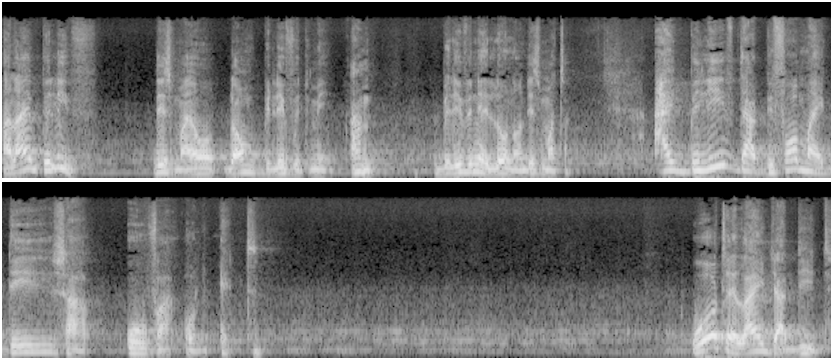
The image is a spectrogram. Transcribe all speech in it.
And I believe, this is my own, don't believe with me. I'm believing alone on this matter. I believe that before my days are over on earth, What Elijah did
